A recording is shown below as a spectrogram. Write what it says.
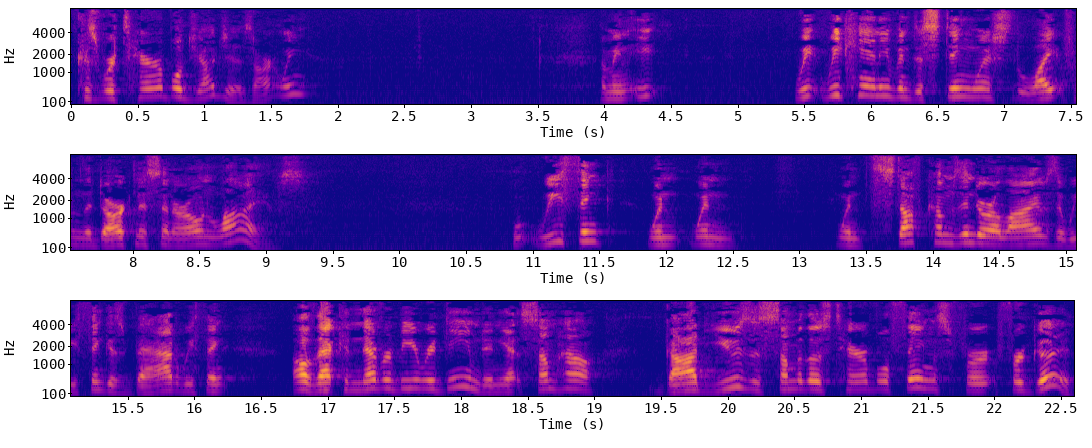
because we're terrible judges, aren't we? I mean, we, we can't even distinguish the light from the darkness in our own lives. We think when, when, when stuff comes into our lives that we think is bad, we think, oh, that can never be redeemed. And yet somehow God uses some of those terrible things for, for good.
